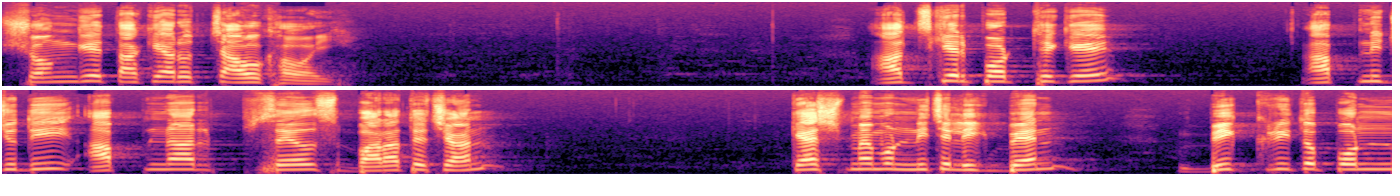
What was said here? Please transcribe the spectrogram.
সঙ্গে তাকে আরও চাও খাওয়াই। আজকের পর থেকে আপনি যদি আপনার সেলস বাড়াতে চান, ক্যাশ মেমোর নিচে লিখবেন বিকৃত পণ্য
